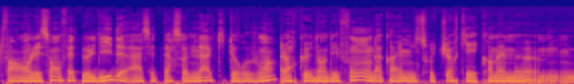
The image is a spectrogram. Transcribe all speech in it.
enfin en laissant en fait le lead à cette personne-là qui te rejoint, alors que dans des fonds on a quand même une structure qui est quand même euh,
